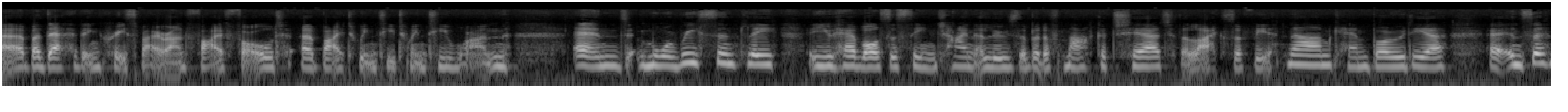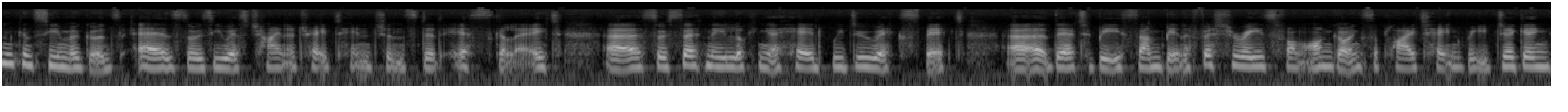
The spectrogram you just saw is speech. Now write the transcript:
uh, but that had increased by around fivefold by 2021. And more recently, you have also seen China lose a bit of market share to the likes of Vietnam, Cambodia, uh, in certain consumer goods as those US China trade tensions did escalate. Uh, so, certainly looking ahead, we do expect uh, there to be some beneficiaries from ongoing supply chain rejigging.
